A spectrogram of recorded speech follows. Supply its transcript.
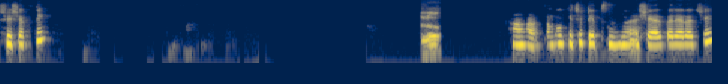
Shri Shakti. Hello हाँ हाँ तुमको किसी टिप्स शेयर करियार अछि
